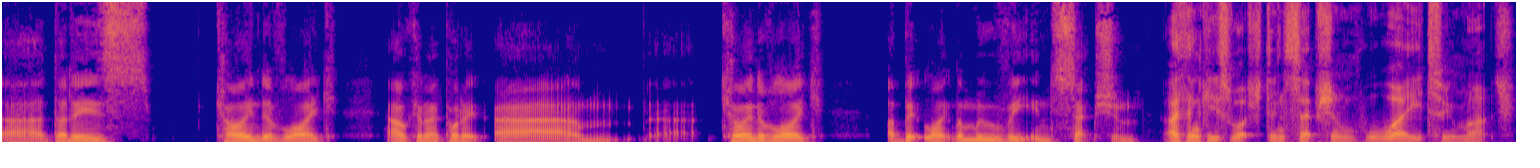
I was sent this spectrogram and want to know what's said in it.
uh, that is kind of like, how can I put it? Um, uh, kind of like a bit like the movie Inception, I think he's watched Inception way too much.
